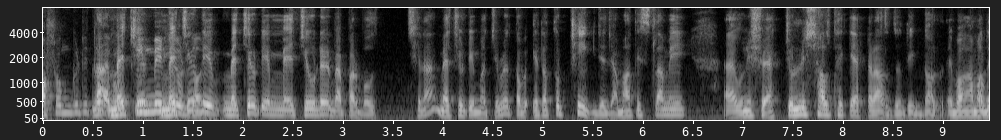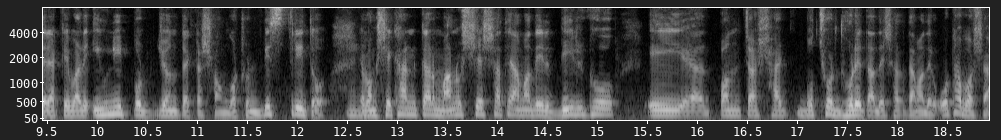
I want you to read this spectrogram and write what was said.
অসংগঠিত ম্যাচিউর ম্যাচিউর ম্যাচিউরিটির ব্যাপার বল পাচ্ছি না ম্যাচুরিটি ম্যাচুরিটি তবে এটা তো ঠিক যে জামাত ইসলামী উনিশশো একচল্লিশ সাল থেকে একটা রাজনৈতিক দল এবং আমাদের একেবারে ইউনিট পর্যন্ত একটা সংগঠন বিস্তৃত এবং সেখানকার মানুষের সাথে আমাদের দীর্ঘ এই পঞ্চাশ ষাট বছর ধরে তাদের সাথে আমাদের ওঠা বসা।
